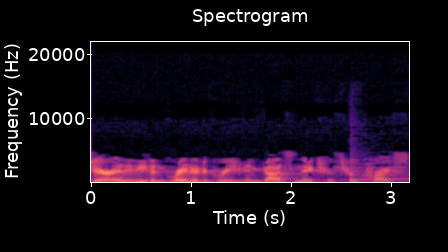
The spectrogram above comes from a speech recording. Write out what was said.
share in an even greater degree in God's nature through Christ.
